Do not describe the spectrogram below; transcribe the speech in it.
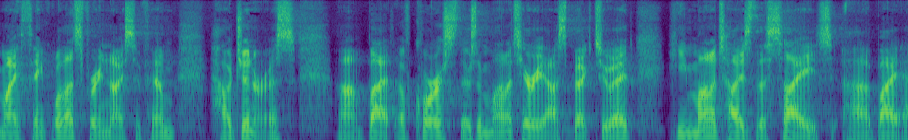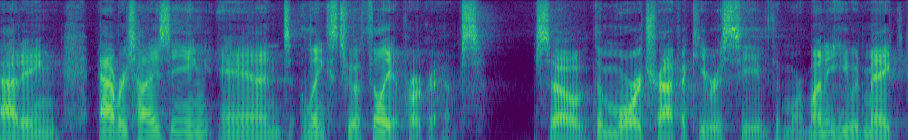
might think, well, that's very nice of him. How generous. Uh, but of course, there's a monetary aspect to it. He monetized the site uh, by adding advertising and links to affiliate programs. So the more traffic he received, the more money he would make.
